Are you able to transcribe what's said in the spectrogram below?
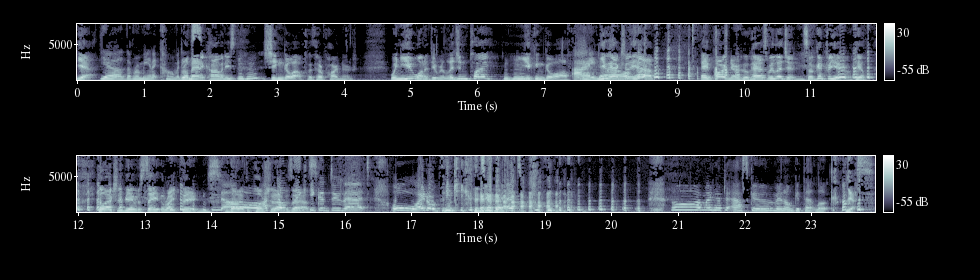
Yeah. yeah, the romantic comedies. romantic comedies, she can go out with her partner. When you want to do religion play, you can go off. Mm-hmm. I and You actually have a partner who has religion, so good for you. He'll, he'll actually be able to say the right things No, without having to pull shit out of his think ass. he could do that. Oh, I don't think he could do that. oh, I might have to ask him, and I'll get that look. yes.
